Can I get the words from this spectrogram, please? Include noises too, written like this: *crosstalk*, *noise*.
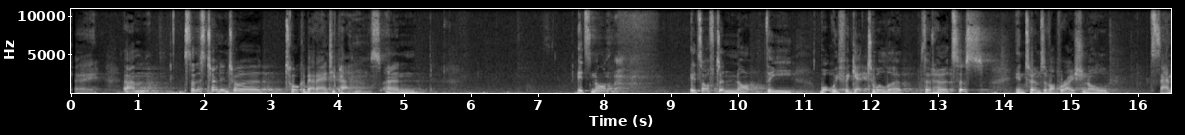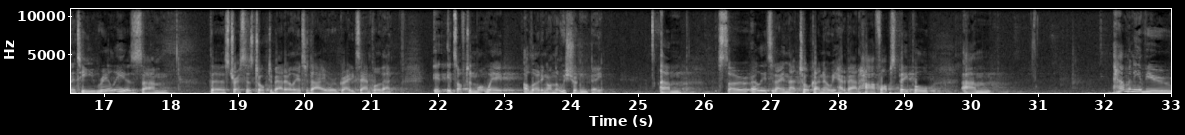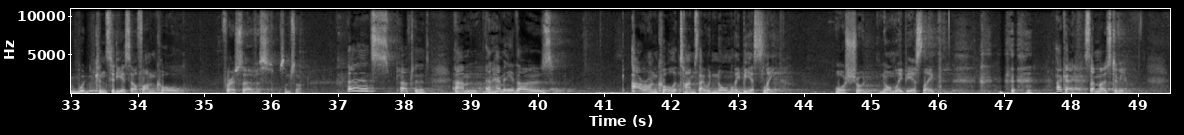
Okay. Um, so this turned into a talk about anti-patterns, and it's not. It's often not the what we forget to alert that hurts us in terms of operational sanity, really, as um, the stressors talked about earlier today were a great example of that. It, it's often what we're alerting on that we shouldn't be. Um, so earlier today in that talk, I know we had about half ops people. Um, how many of you would consider yourself on call for a service of some sort? That's after that. Um, and how many of those are on call at times they would normally be asleep, or should normally be asleep? *laughs* okay, so most of you.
